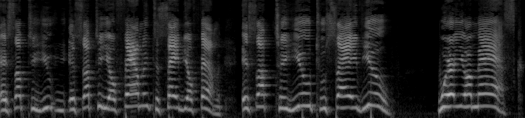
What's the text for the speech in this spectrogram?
It's up to you. It's up to your family to save your family. It's up to you to save you. Wear your mask.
